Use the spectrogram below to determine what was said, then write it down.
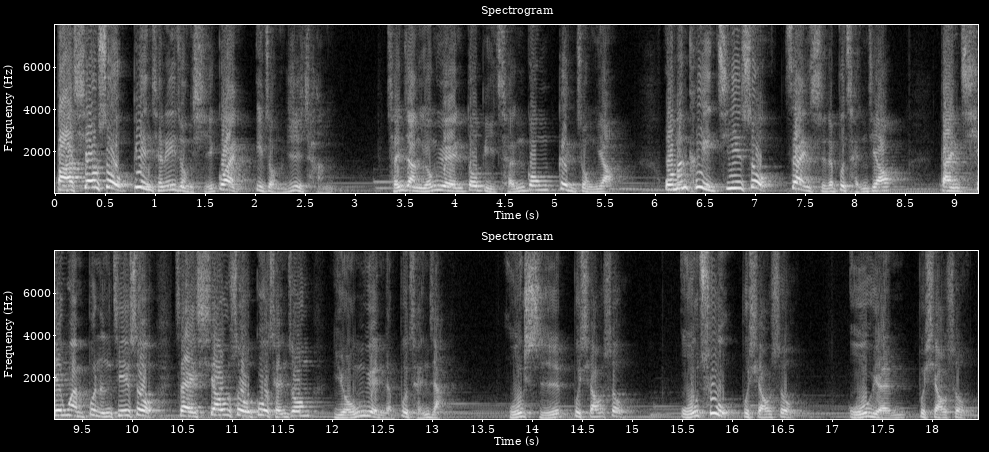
把销售变成了一种习惯，一种日常。成长永远都比成功更重要。我们可以接受暂时的不成交，但千万不能接受在销售过程中永远的不成长。无时不销售，无处不销售，无人不销售。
